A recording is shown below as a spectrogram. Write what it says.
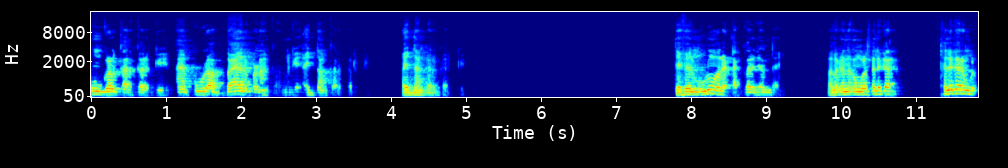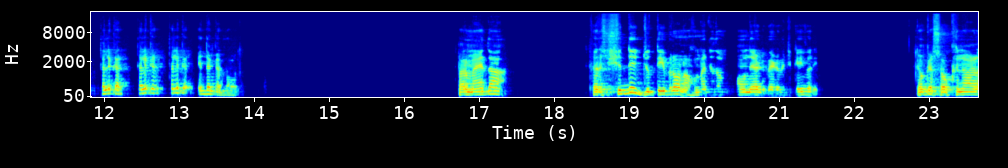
ਉਂਗਲ ਕਰ ਕਰਕੇ, ਐ ਪੂਰਾ ਬੈਲਪਣਾ ਕਰਨਗੇ ਐਦਾਂ ਕਰ ਕਰਕੇ ਐਦਾਂ ਕਰ ਕਰਕੇ। ਤੇ ਫਿਰ ਮੂਹਰੋਂ ਵਾਲਾ ਟੱਕਰ ਜਾਂਦਾ ਹੈ। ਵਾਲਾ ਕਹਿੰਦਾ, ਉਂਗਲ ਥੱਲੇ ਕਰ ਥੱਲੇ ਕਰ ਉਂਗਲ, ਥੱਲੇ ਕਰ ਥੱਲੇ ਕਰ ਥੱਲੇ ਕਰ ਇਦਾਂ ਕਰਦਾ ਉਹ ਪਰ ਮੈਂ ਤਾਂ ਫਿਰ ਸਿੱਧੀ ਜੁੱਤੀ ਭਰਾਉਣਾ ਹੁੰਦਾ ਜਦੋਂ ਆਉਂਦੇ ਆ ਡਿਬੇਟ ਵਿੱਚ ਕਈ ਵਾਰੀ। ਕਿਉਂਕਿ ਸੁੱਖ ਨਾਲ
